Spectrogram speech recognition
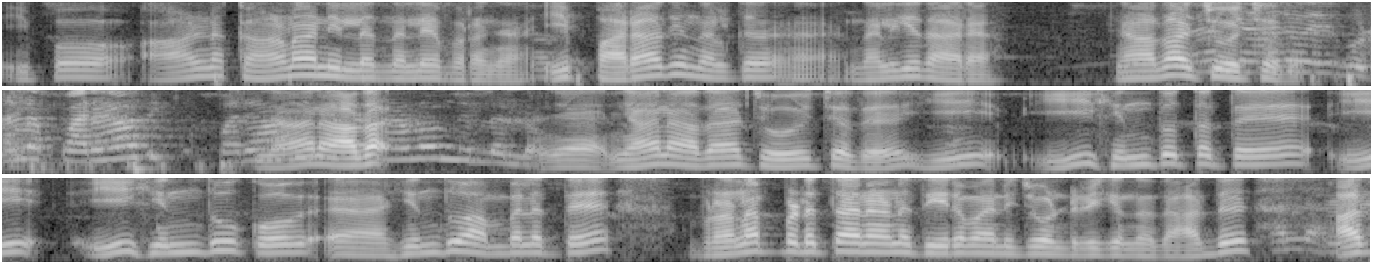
ഇപ്പോൾ ആളിനെ കാണാനില്ലെന്നല്ലേ പറഞ്ഞ? ഈ പരാതി നൽകുന്ന നൽകിയത് ആരാ? ഞാൻ അതാ ചോദിച്ചത്. ഞാൻ അതാ- ഞാൻ അതാ ചോദിച്ചത് ഈ ഈ ഹിന്ദുത്വത്തെ ഈ ഈ ഹിന്ദു കോ ഹിന്ദു അമ്പലത്തെ വ്രണപ്പെടുത്താനാണ് തീരുമാനിച്ചുകൊണ്ടിരിക്കുന്നത്. അത് അത്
